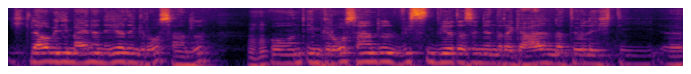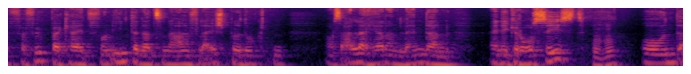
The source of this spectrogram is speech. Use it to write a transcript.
Ich glaube, die meinen eher den Großhandel. Mhm. Und im Großhandel wissen wir, dass in den Regalen natürlich die äh, Verfügbarkeit von internationalen Fleischprodukten aus aller Herren Ländern eine große ist. Mhm. Und äh,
